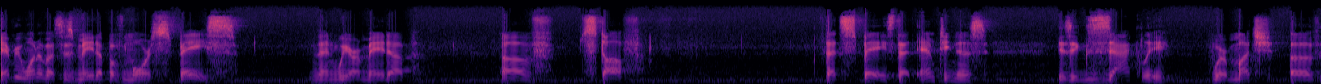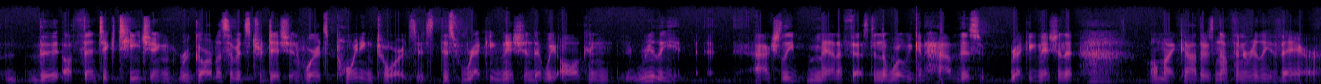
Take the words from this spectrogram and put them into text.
Every one of us is made up of more space than we are made up of stuff. That space, that emptiness, is exactly where much of the authentic teaching, regardless of its tradition, where it's pointing towards, it's this recognition that we all can really actually manifest in the world. We can have this recognition that, oh my God, there's nothing really there.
